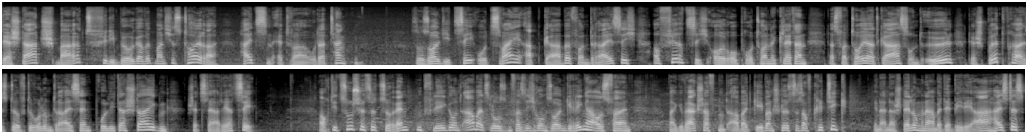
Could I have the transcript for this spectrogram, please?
Der Staat spart, für die Bürger wird manches teurer, heizen etwa oder tanken. So soll die CO2-Abgabe von 30 auf 40 Euro pro Tonne klettern. Das verteuert Gas und Öl. Der Spritpreis dürfte wohl um 3 Cent pro Liter steigen, schätzt der ADAC. Auch die Zuschüsse zur Renten-, Pflege- und Arbeitslosenversicherung sollen geringer ausfallen. Bei Gewerkschaften und Arbeitgebern stößt es auf Kritik. In einer Stellungnahme der BDA heißt es,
